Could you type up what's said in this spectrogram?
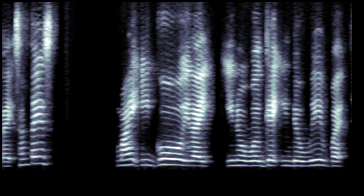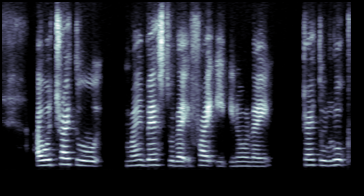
like sometimes my ego, like you know, will get in the way. But I will try to my best to like fight it. You know, like try to look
